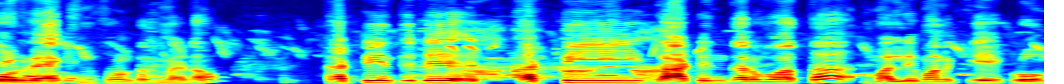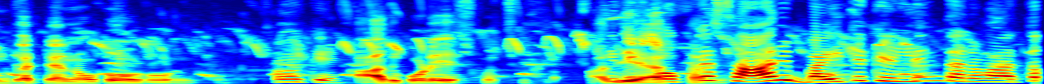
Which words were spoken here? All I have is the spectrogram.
four vaccines ఉంటుంది మేడం. థర్టీన్త్ డే థర్టీ దాటిన తర్వాత మళ్ళీ మనకి క్రోమ్ థర్టీ అని ఒకటి ఉంటుంది. ఓకే. అది కూడా వేసుకోవచ్చు అది ఒక్కసారి బయటకు వెళ్ళిన తర్వాత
